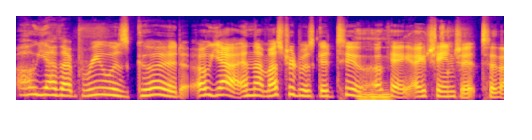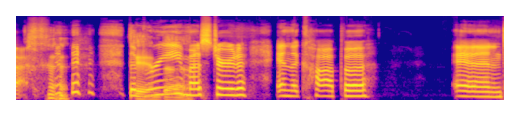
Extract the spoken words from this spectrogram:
Oh yeah, that brie was good. Oh yeah, and that mustard was good too. Mhm. Okay, I change it to that. the And, brie, uh, mustard, and the coppa, and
